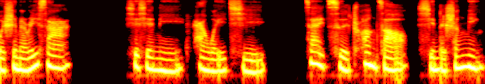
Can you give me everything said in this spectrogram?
我是 Marisa，谢谢你和我一起再次创造新的生命。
